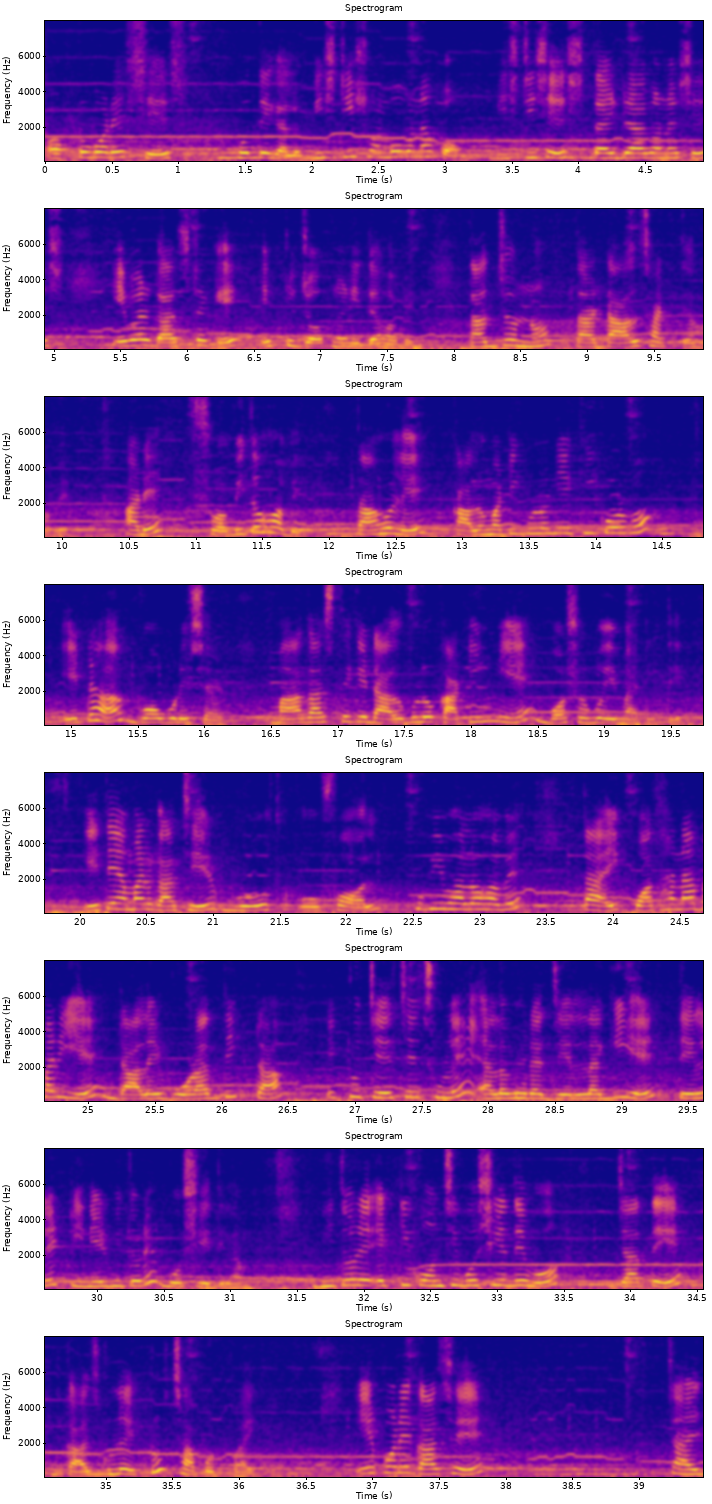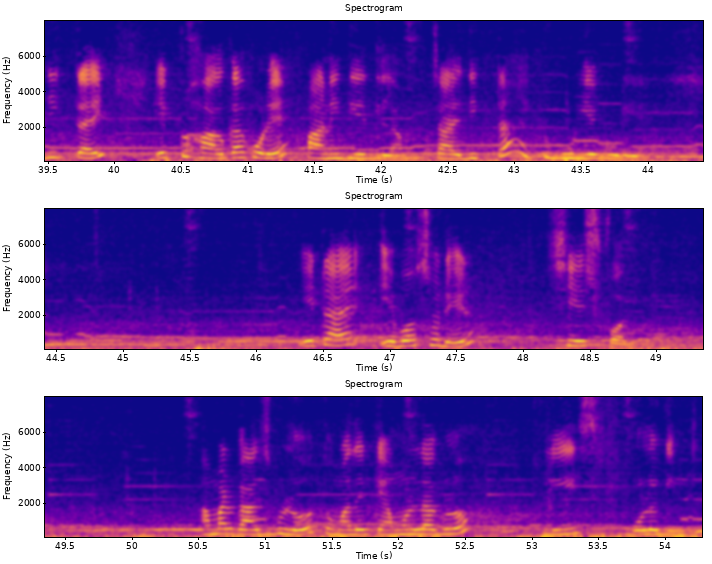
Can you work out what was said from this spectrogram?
অক্টোবরের শেষ হতে গেল। বৃষ্টির সম্ভাবনা কম। বৃষ্টি শেষ, তাই ড্রাগনও শেষ। এবার গাছটাকে একটু যত্ন নিতে হবে। তার জন্য তার ডাল ছাঁটতে হবে। আরে, সবই তো হবে। তাহলে কালো মাটিগুলো নিয়ে কি করব? এটা গোবরের সার। মা গাছ থেকে ডালগুলো কাটিং নিয়ে বসাবো এই মাটিতে। এতে আমার গাছের গ্রোথ ও ফল খুবই ভালো হবে। তাই কথা না বাড়িয়ে ডালের গোড়ার দিকটা একটু চেঁচে ছুলে অ্যালোভেরা জেল লাগিয়ে তেলের টিনের ভিতরে বসিয়ে দিলাম। ভিতরে একটি কঞ্চি বসিয়ে দেব যাতে গাছগুলো একটু ছাপট পায়। এরপরে গাছে চারিদিকটাই একটু হালকা করে পানি দিয়ে দিলাম, চারিদিকটা একটু গুঁড়িয়ে গুঁড়িয়ে এটাই এবছরের শেষ ফল। আমার গাছগুলো তোমাদের কেমন লাগল? প্লিজ বলো কিন্তু।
